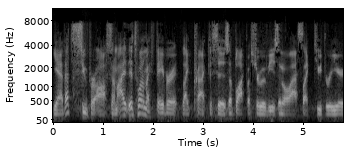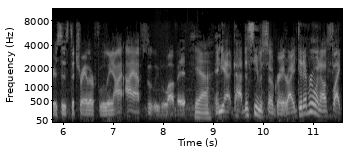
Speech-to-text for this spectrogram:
Yeah, that's super awesome. I, it's one of my favorite like practices of blockbuster movies in the last like two three years is the trailer fooling. I, I absolutely love it. Yeah, and yeah, God, this scene was so great, right? Did everyone else like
